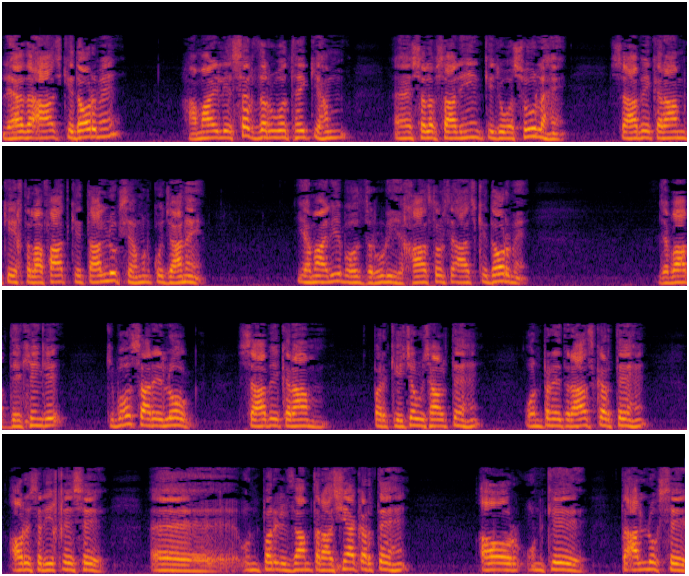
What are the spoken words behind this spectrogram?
لہذا آج کے دور میں ہمارے لیے سخت ضرورت ہے کہ ہم صلب صالحین کے جو اصول ہیں صحاب کرام کے اختلافات کے تعلق سے ہم ان کو جانیں۔ یہ ہمارے لیے بہت ضروری ہے، خاص طور سے آج کے دور میں۔ جب آپ دیکھیں گے کہ بہت سارے لوگ صحاب کرام پر کیچڑ اچھالتے ہیں، ان پر اعتراض کرتے ہیں اور اس طریقے سے ان پر الزام تراشیاں کرتے ہیں اور ان کے تعلق سے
